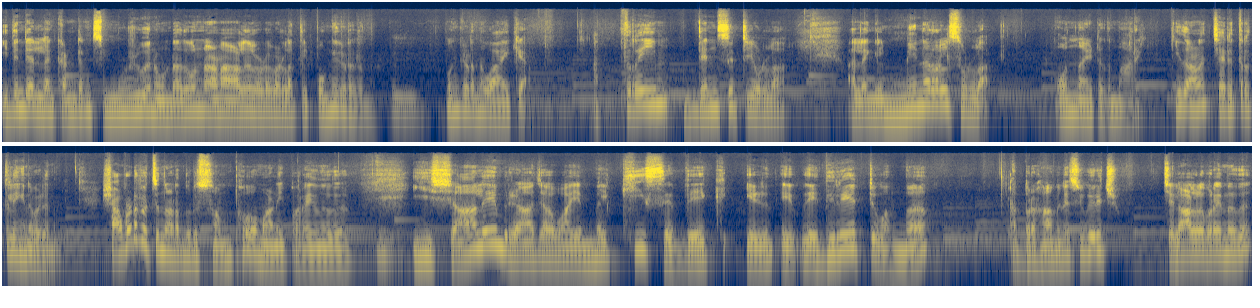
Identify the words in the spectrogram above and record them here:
ഇതിന്റെ എല്ലാം കണ്ടൻസ് മുഴുവനും ഉണ്ട്. അതുകൊണ്ടാണ് പൊങ്ങി വെള്ളത്തിൽ പൊങ്ങിക്കിടക്കുന്നത് പൊങ്ങിക്കിടന്ന് വായിക്കാം അത്രയും ഡെൻസിറ്റിയുള്ള അല്ലെങ്കിൽ മിനറൽസ് ഉള്ള ഒന്നായിട്ട് അത് മാറി. ഇതാണ് ചരിത്രത്തിൽ ഇങ്ങനെ വരുന്നത്. പക്ഷെ അവിടെ വെച്ച് നടന്നൊരു സംഭവമാണ് ഈ പറയുന്നത്. ഈ ശാലേം രാജാവായ മെൽക്കി എഴു എതിരേറ്റ് വന്ന് അബ്രഹാമിനെ സ്വീകരിച്ചു. ചില ആളുകൾ പറയുന്നത്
